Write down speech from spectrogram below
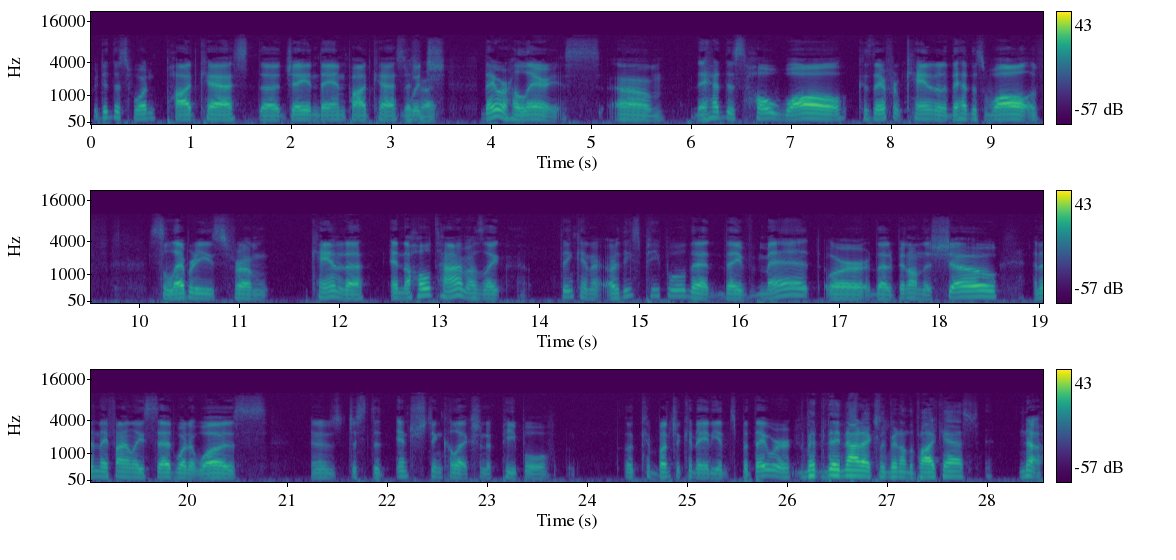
We did this one podcast, the Jay and Dan podcast, That's which right. they were hilarious. Um, they had this whole wall because they're from Canada. They had this wall of celebrities from Canada, and the whole time I was like thinking, are these people that they've met or that have been on the show? And then they finally said what it was, and it was just an interesting collection of people, a c- bunch of Canadians, but they were But they've not actually been on the podcast. no,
